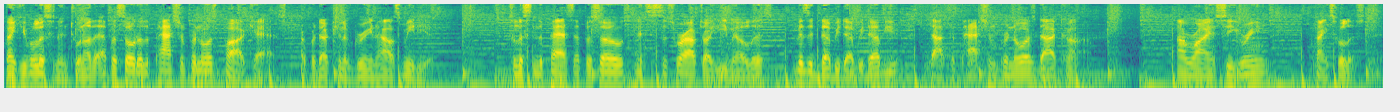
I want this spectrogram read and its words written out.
Thank you for listening to another episode of the Passionpreneurs Podcast, a production of Greenhouse Media. To listen to past episodes and to subscribe to our email list, visit www.thepassionpreneurs.com. I'm Ryan C. Green. Thanks for listening.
